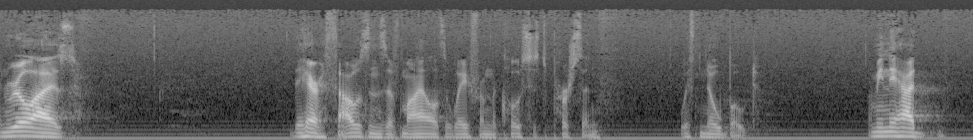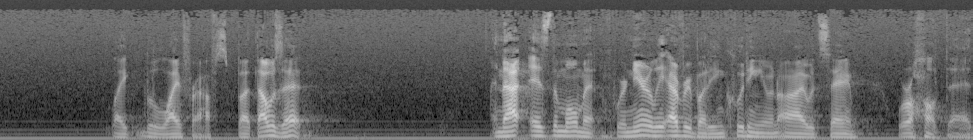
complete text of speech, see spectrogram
and realized they are thousands of miles away from the closest person with no boat. I mean, they had like little life rafts, but that was it. And that is the moment where nearly everybody, including you and I, would say, We're all dead.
